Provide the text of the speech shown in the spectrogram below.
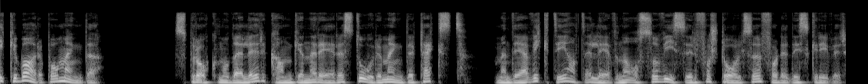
ikke bare på mengde. Språkmodeller kan generere store mengder tekst, men det er viktig at elevene også viser forståelse for det de skriver.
